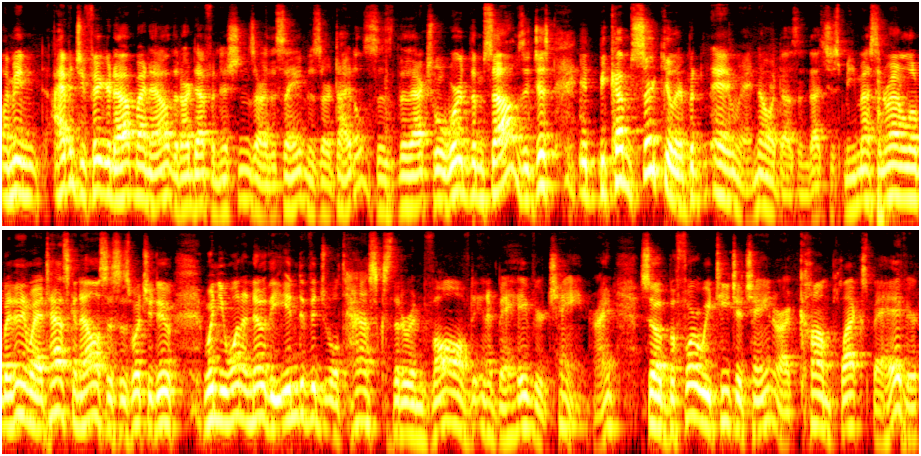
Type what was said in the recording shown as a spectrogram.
I mean, haven't you figured out by now that our definitions are the same as our titles, as the actual word themselves? It just, it becomes circular. But anyway, no it doesn't. That's just me messing around a little bit. Anyway, a task analysis is what you do when you want to know the individual tasks that are involved in a behavior chain, right? So before we teach a chain or a complex behavior,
